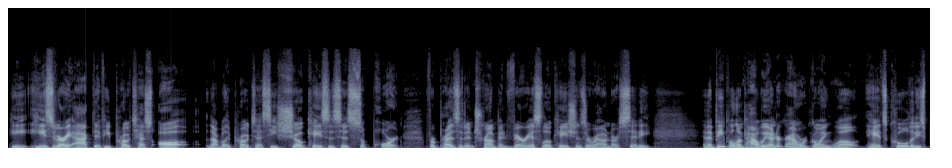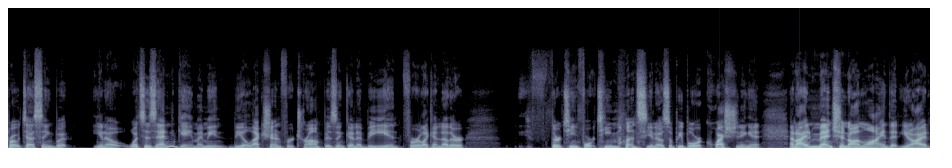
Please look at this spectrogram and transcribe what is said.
He he's very active. He protests all not really protests, he showcases his support for President Trump in various locations around our city. And the people in Poway Underground were going, well, hey, it's cool that he's protesting, but you know, what's his end game? I mean, the election for Trump isn't going to be in, for like another 13, 14 months, you know, so people were questioning it. And I had mentioned online that, you know, I had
